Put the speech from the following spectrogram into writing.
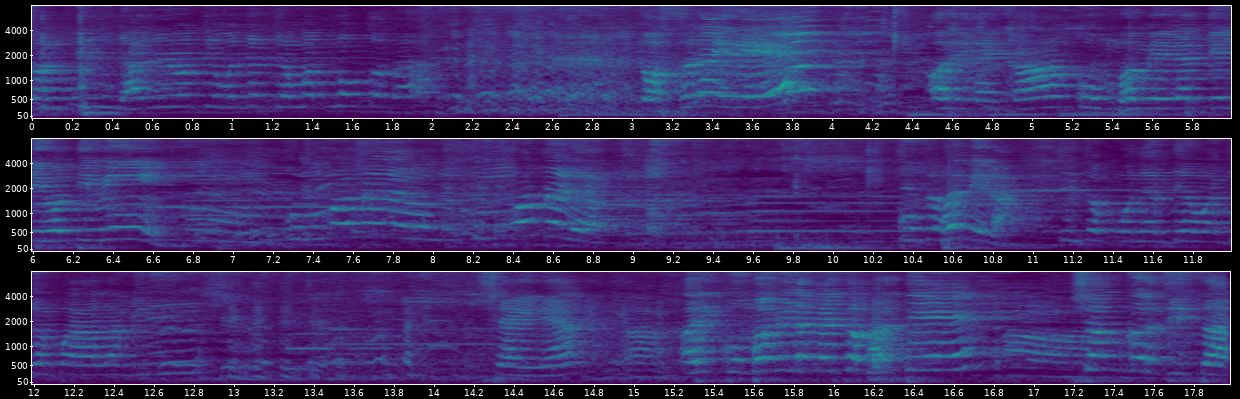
संधी झाली होती म्हणजे जमत नव्हतं का? तसं नाही रे. अरे नाही का? कुंभमेळ्यात गेली होती मी. कुंभमेळ्या म्हणजे कुंभमेळ्यात कुंभमेळा. तिथं कोण्या देवाच्या पाया लागली. शायन्या हा. अरे कुंभमेळा कायचा भरते. शंकरजीचा.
